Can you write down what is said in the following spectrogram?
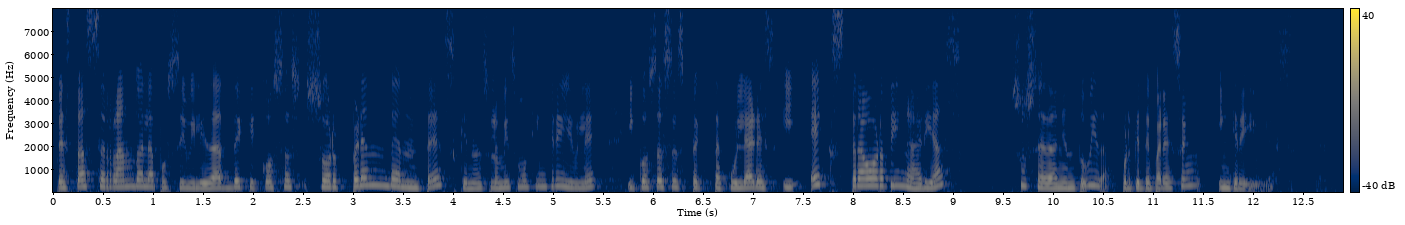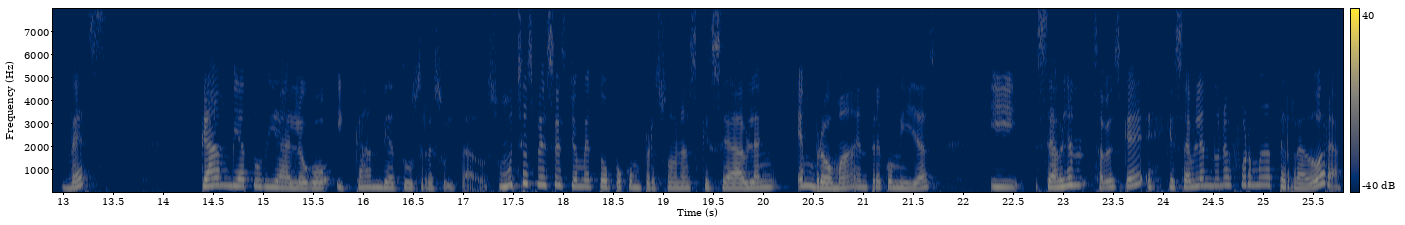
te estás cerrando a la posibilidad de que cosas sorprendentes, que no es lo mismo que increíble, y cosas espectaculares y extraordinarias sucedan en tu vida, porque te parecen increíbles. ¿Ves? Cambia tu diálogo y cambia tus resultados. Muchas veces yo me topo con personas que se hablan en broma, entre comillas, y se hablan, ¿sabes qué? Es que se hablan de una forma aterradora.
